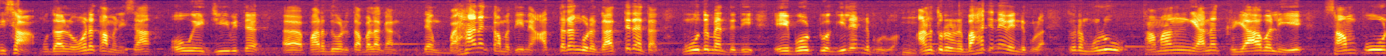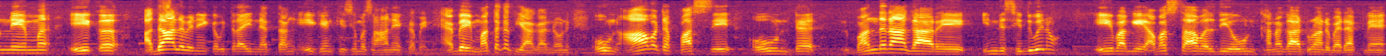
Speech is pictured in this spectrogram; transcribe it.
නිසා මුදල් ඕනකම නිසා ඔහු ඒ ජීවිත පරදුවට තබලා ගන්න. දැන් භයානකම තියෙන අත්තරංගුවට ගත්තේ නැතත් මූද මැද්දදී ඒ බෝට්ටුව ගිලෙන්න පුළුවන්. අනතුරට භාජනය වෙන්න පුළුවන්. ඒතකොට මුළු තමන් යන ක්‍රියාවලියේ සම්පූර්ණයෙන්ම ඒක අදාළ වෙන එක විතරයි නැත්තම් ඒකෙන් කිසිම සහනයක් ලැබෙන්නේ. හැබැයි මතක තියාගන්න ඕනේ. ඔවුන් ආවට පස්සේ ඔවුන්ට බන්ධනාගාරයේ ඉන්න සිදු වෙනවා. ඒ වගේ අවස්ථාවල්දී ඔවුන් කනගාටුනාට වැඩක් නෑ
